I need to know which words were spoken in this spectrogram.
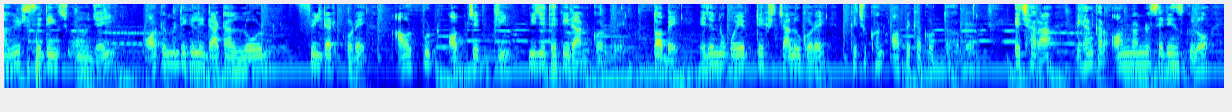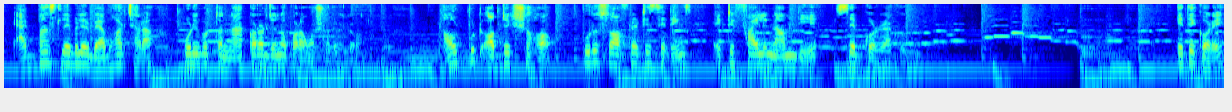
আগের সেটিংস অনুযায়ী অটোমেটিক্যালি ডাটা লোড ফিল্টার করে আউটপুট অবজেক্টটি নিজে থেকেই রান করবে। তবে এজন্য ওয়েব টেক্সট চালু করে কিছুক্ষণ অপেক্ষা করতে হবে। এছাড়া এখানকার অন্যান্য সেটিংসগুলো অ্যাডভান্স লেভেলের ব্যবহার ছাড়া পরিবর্তন না করার জন্য পরামর্শ রইল। আউটপুট অবজেক্ট সহ পুরো সফটওয়্যারটির সেটিংস একটি ফাইলের নাম দিয়ে সেভ করে রাখুন। এতে করে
